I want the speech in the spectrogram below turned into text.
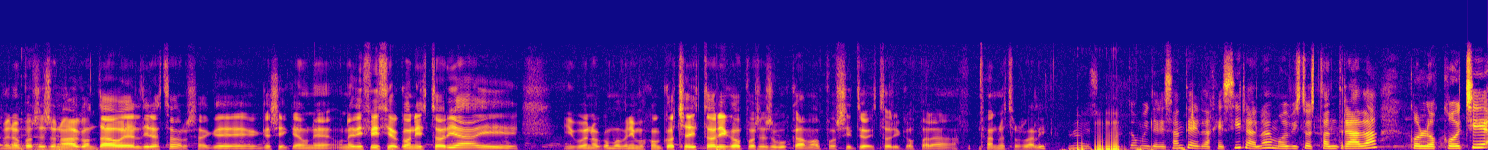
Bueno, pues eso nos ha contado el director, o sea que, que sí, que es un, un edificio con historia y, y bueno, como venimos con coches históricos, pues eso buscamos, pues sitios históricos para, para nuestro rally. Bueno, es un puerto muy interesante, el de Algeciras, ¿no? Hemos visto esta entrada con los coches,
